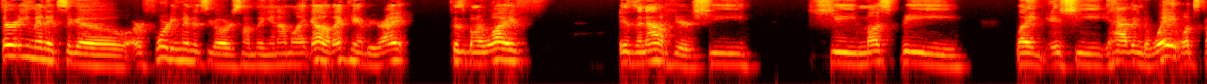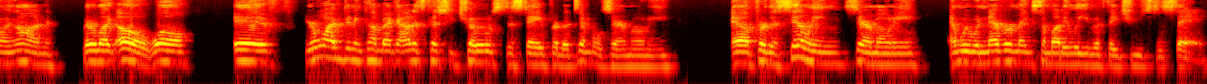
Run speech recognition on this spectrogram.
30 minutes ago or 40 minutes ago or something and i'm like oh that can't be right because my wife isn't out here she she must be like is she having to wait? What's going on? They're like oh well if your wife didn't come back out it's because she chose to stay for the temple ceremony uh, for the sealing ceremony and we would never make somebody leave if they choose to stay.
